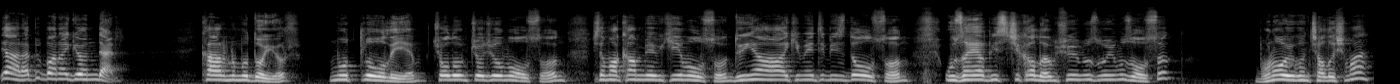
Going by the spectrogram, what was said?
Ya Rabbi bana gönder. Karnımı doyur, mutlu olayım, çoluğum çocuğum olsun, işte makam mevkiim olsun, dünya hakimiyeti bizde olsun, uzaya biz çıkalım, şuyumuz buyumuz olsun. Buna uygun çalışma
